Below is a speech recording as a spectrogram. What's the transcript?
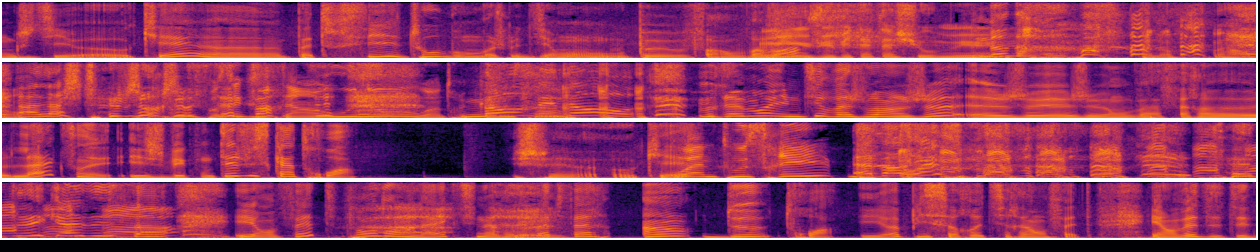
Donc je dis euh, ok, euh, pas de souci et tout. Bon, moi je me dis on peut, enfin on va voir. Oui, je vais t'attacher au mur. Non non. Ah non. Ah là, je te jure, je, Je pensais sais que c'était un Uno ou un truc Non comme ça. mais non, vraiment, il me dit on va jouer à un jeu. euh, je, je- on va faire euh, l'acte et je vais compter jusqu'à 3 Je fais euh, ok. One, two, three. Eh ben ouais, c'était quasi ça. Et en fait, pendant l'acte, il n'arrêtait pas de faire 1, 2, 3. Et hop, il se retirait en fait. Et en fait, c'était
